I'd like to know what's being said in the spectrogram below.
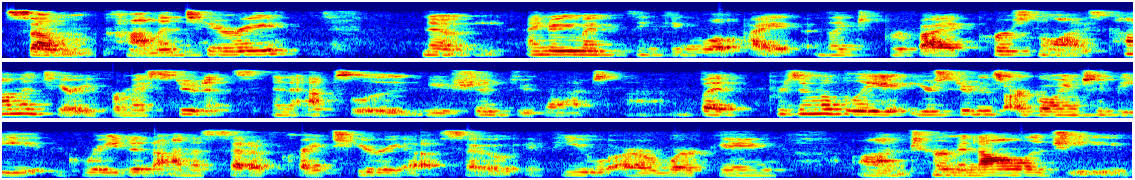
some commentary. Now, I know you might be thinking, well, I'd like to provide personalized commentary for my students, and absolutely you should do that. Um, but presumably your students are going to be graded on a set of criteria. So if you are working on terminology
